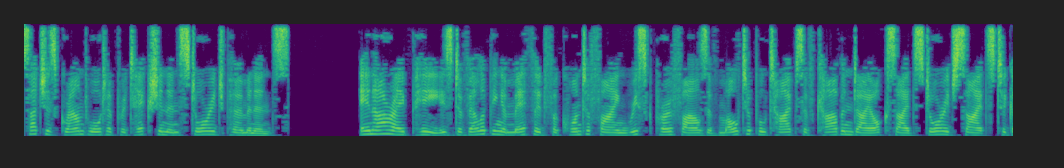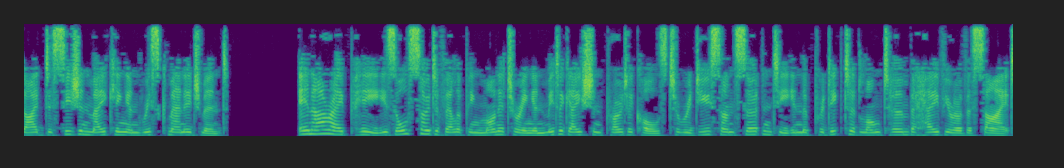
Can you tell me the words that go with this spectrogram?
such as groundwater protection and storage permanence. NRAP is developing a method for quantifying risk profiles of multiple types of carbon dioxide storage sites to guide decision-making and risk management. NRAP is also developing monitoring and mitigation protocols to reduce uncertainty in the predicted long-term behavior of a site.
